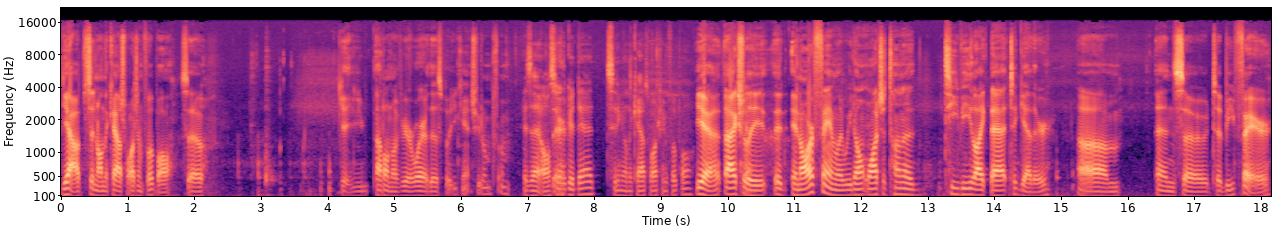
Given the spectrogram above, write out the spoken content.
yeah, I'm sitting on the couch watching football. So, yeah, you, I don't know if you're aware of this, but you can't shoot them from. Is that also There. a good dad sitting on the couch watching football? Yeah, actually, it, in our family, we don't watch a ton of TV like that together. Um, and so, to be fair,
